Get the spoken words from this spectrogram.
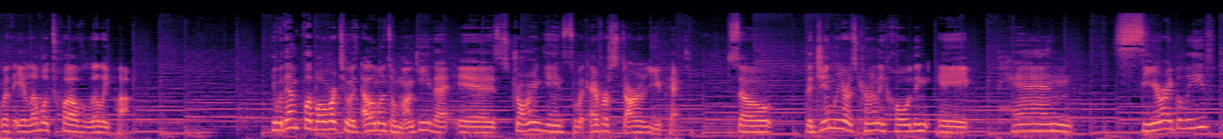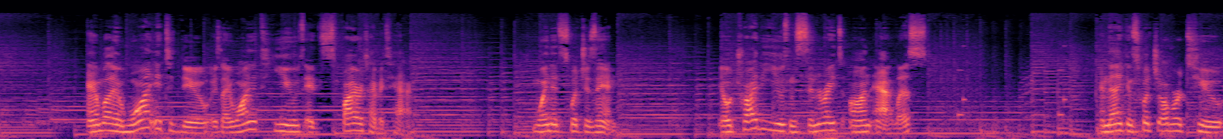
with a, level 12 Lillipup. He will then flip over to his Elemental Monkey that is strong against whatever starter you pick. So the gym leader is currently holding a Pansear, I believe. And what I want it to do is I want it to use its fire type attack when it switches in. It'll try to use Incinerate on Atlas, and then I can switch over to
